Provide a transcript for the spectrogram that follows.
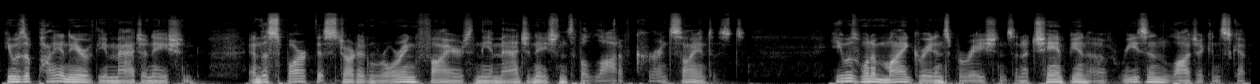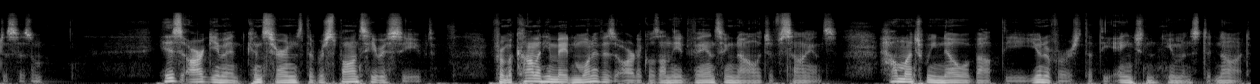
He was a pioneer of the imagination, and the spark that started roaring fires in the imaginations of a lot of current scientists. He was one of my great inspirations and a champion of reason, logic, and skepticism. His argument concerns the response he received from a comment he made in one of his articles on the advancing knowledge of science, how much we know about the universe that the ancient humans did not.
